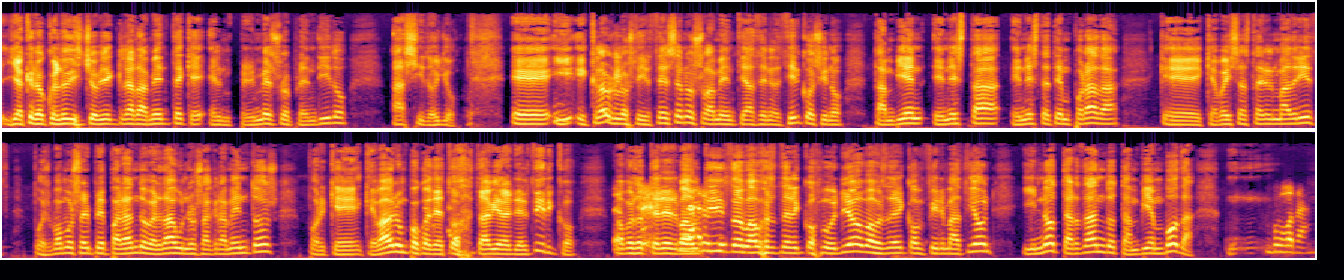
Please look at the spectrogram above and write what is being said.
ya creo que lo he dicho bien claramente, que el primer sorprendido ha sido yo. Eh, y, claro, los circenses no solamente hacen el circo, sino también en esta, en esta temporada que, que vais a estar en Madrid, pues vamos a ir preparando, ¿verdad?, unos sacramentos, porque que va a haber un poco de todo también en el circo. Vamos a tener bautizo, vamos a tener comunión, vamos a tener confirmación y no tardando también boda. Boda,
